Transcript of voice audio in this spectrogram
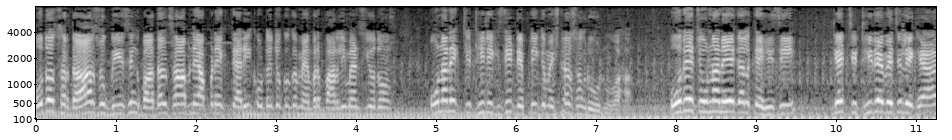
ਉਦੋਂ ਸਰਦਾਰ ਸੁਖਬੀਰ ਸਿੰਘ ਬਾਦਲ ਸਾਹਿਬ ਨੇ ਆਪਣੇ ਇਖਤਿਆਰੀ ਕੋਟੇ ਚੋਂ ਕਿਉਂਕਿ ਮੈਂਬਰ ਪਾਰਲੀਮੈਂਟ ਸੀ ਉਦੋਂ, ਉਹਨਾਂ ਨੇ ਇੱਕ ਚਿੱਠੀ ਲਿਖੀ ਸੀ ਡਿਪਟੀ ਕਮਿਸ਼ਨਰ ਸੰਗਰੂਰ ਨੂੰ, ਆਹ। ਉਹਦੇ ਚ ਉਹਨਾਂ ਨੇ ਇਹ ਗੱਲ ਕਹੀ ਸੀ ਕਿ ਚਿੱਠੀ ਦੇ ਵਿੱਚ ਲਿਖਿਆ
